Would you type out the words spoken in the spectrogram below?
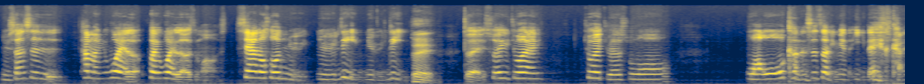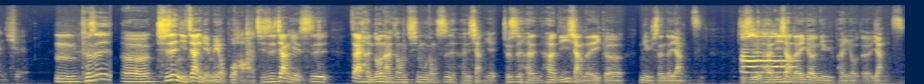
女生是她们为了会为了什么，现在都说女女力女力，对，对，所以就会就会觉得说，我我我可能是这里面的异类的感觉。嗯，可是呃，其实你这样也没有不好啊，其实这样也是在很多男生心目中是很想要，就是很很理想的一个女生的样子。就是很理想的一个女朋友的样子。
